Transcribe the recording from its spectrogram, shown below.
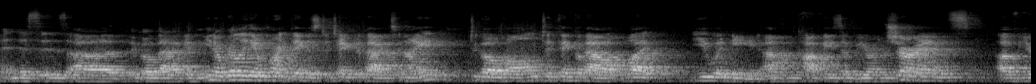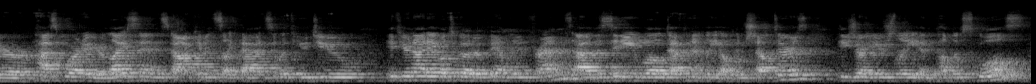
and this is uh, the go bag. And you know, really the important thing is to take the bag tonight, to go home, to think about what you would need. Um, copies of your insurance, of your passport or your license, documents like that. So if you do, if you're not able to go to family and friends, uh, the city will definitely open shelters. These are usually in public schools.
